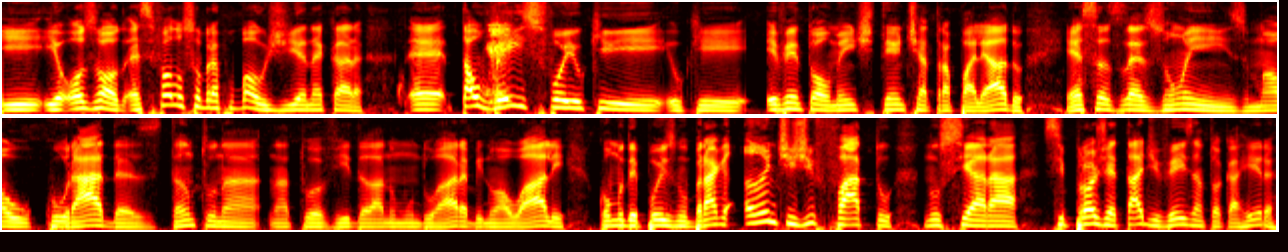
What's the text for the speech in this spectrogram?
E, e Oswaldo, é, você falou sobre a pubalgia, né, cara? É, talvez foi o que, o que eventualmente tenha te atrapalhado essas lesões mal curadas, tanto na, na tua vida lá no mundo árabe, no Awali, como depois no Braga, antes de fato no Ceará se projetar de vez na tua carreira?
